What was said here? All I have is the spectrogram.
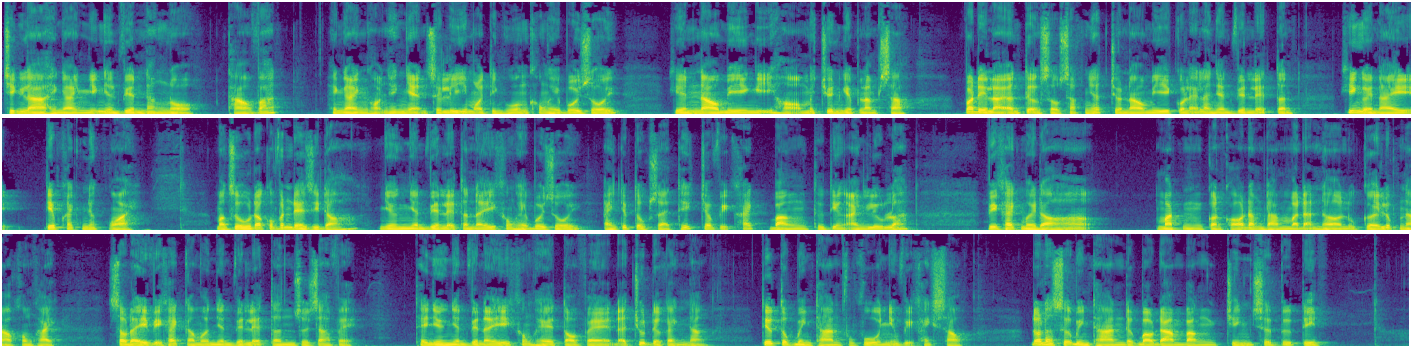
Chính là hình ảnh những nhân viên năng nổ, tháo vát. Hình ảnh họ nhanh nhẹn xử lý mọi tình huống không hề bối rối, khiến Naomi nghĩ họ mới chuyên nghiệp làm sao. Và để lại ấn tượng sâu sắc nhất cho Naomi có lẽ là nhân viên lễ tân khi người này tiếp khách nước ngoài. Mặc dù đã có vấn đề gì đó, nhưng nhân viên lễ tân ấy không hề bối rối. Anh tiếp tục giải thích cho vị khách bằng thứ tiếng Anh lưu loát. Vị khách mới đó mặt còn khó đăm đăm mà đã nở nụ cười lúc nào không hay. Sau đấy vị khách cảm ơn nhân viên lễ tân rồi ra về. Thế nhưng nhân viên ấy không hề tỏ vẻ đã chút được gánh nặng, tiếp tục bình thản phục vụ những vị khách sau. Đó là sự bình thản được bảo đảm bằng chính sự tự tin.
